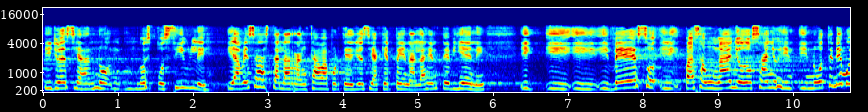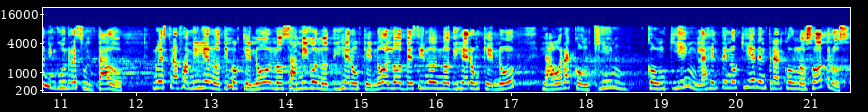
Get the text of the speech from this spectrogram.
y yo decía, no, no es posible. Y a veces hasta la arrancaba porque yo decía, qué pena, la gente viene y, ve eso y pasa un año, dos años y, no tenemos ningún resultado. Nuestra familia nos dijo que no, los amigos nos dijeron que no, los vecinos nos dijeron que no. ¿Y ahora con quién? ¿Con quién? La gente no quiere entrar con nosotros.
